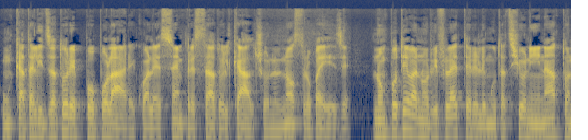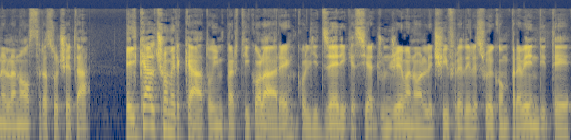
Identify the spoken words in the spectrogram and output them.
Un catalizzatore popolare, quale è sempre stato il calcio nel nostro paese, non poteva non riflettere le mutazioni in atto nella nostra società e il calciomercato in particolare, con gli zeri che si aggiungevano alle cifre delle sue compravendite,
